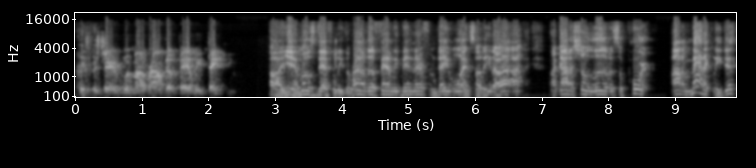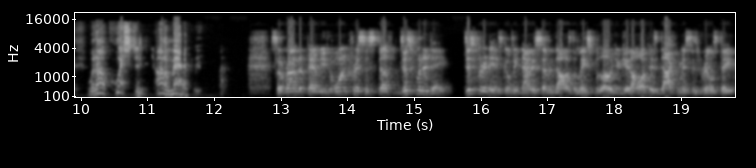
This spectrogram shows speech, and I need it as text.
Chris, for sharing with my Roundup family. Thank you. Oh yeah, most definitely. The Roundup family been there from day one, so you know I I, I gotta show love and support automatically, just without question, automatically. So Roundup family, if you want Chris's stuff just for the day, just for the day, it's gonna be ninety-seven dollars. The links below. You get all of his documents, his real estate.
